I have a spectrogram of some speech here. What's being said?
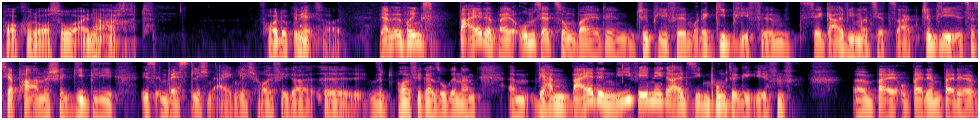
Porco Rosso eine 8. Volle Punktzahl. Wir, wir haben übrigens beide bei der Umsetzung bei den Ghibli-Filmen oder Ghibli-Filmen, ist ja egal, wie man es jetzt sagt. Ghibli ist das japanische, Ghibli ist im Westlichen eigentlich häufiger, äh, wird häufiger so genannt. Ähm, wir haben beide nie weniger als sieben Punkte gegeben. Ähm, bei, bei, dem, bei der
